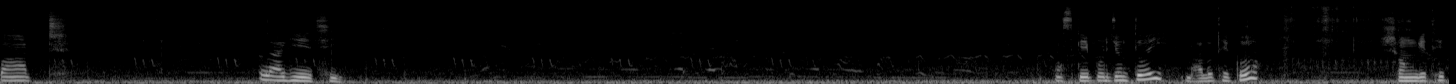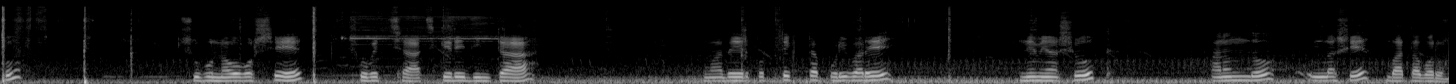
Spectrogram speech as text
পাট লাগিয়েছি। আজকে পর্যন্তই। ভালো থেকো, সঙ্গে থেকো। শুভ নববর্ষের শুভেচ্ছা। আজকের এই দিনটা তোমাদের প্রত্যেকটা পরিবারে নেমে আসুক। আনন্দ উল্লাসে বাতাবরণ।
